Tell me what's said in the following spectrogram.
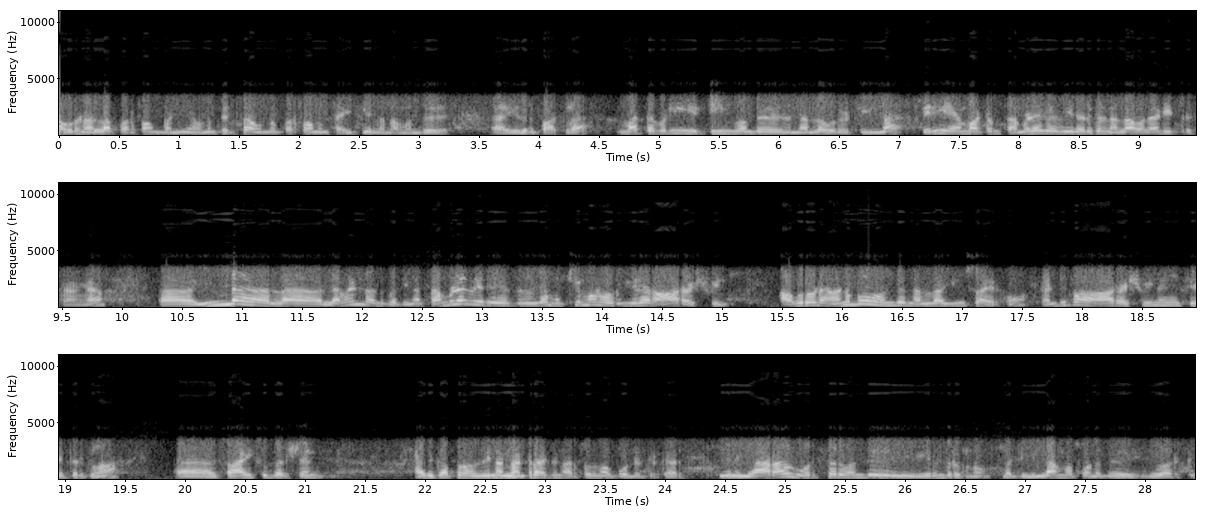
அவரும் நல்லா பர்ஃபார்ம் பண்ணி ஆகணும். பெருசா ஒன்றும் பர்ஃபார்மன்ஸ் ஐபிஎல்ல நம்ம வந்து எதிர்பார்க்கல. மற்றபடி டீம் வந்து நல்ல ஒரு டீம் தான். பெரிய ஏமாற்றம். தமிழக வீரர்கள் நல்லா விளையாடிட்டு இருக்காங்க. இந்த லெவன்ல வந்து பாத்தீங்கன்னா தமிழக வீரர்கள்ல முக்கியமான ஒரு வீரர் ஆர் அஸ்வின். அவரோட அனுபவம் வந்து நல்லா யூஸ் ஆயிருக்கும். கண்டிப்பா ஆர் அஸ்வினையும் சேர்த்திருக்கலாம். சாய் சுதர்ஷன் அதுக்கப்புறம் வீணா நட்ராஜன் அற்புதமா போட்டுட்டு இருக்காரு இதுல யாராவது ஒருத்தர் வந்து இருந்திருக்கணும். பட் இல்லாம போனது இதுவா இருக்கு.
